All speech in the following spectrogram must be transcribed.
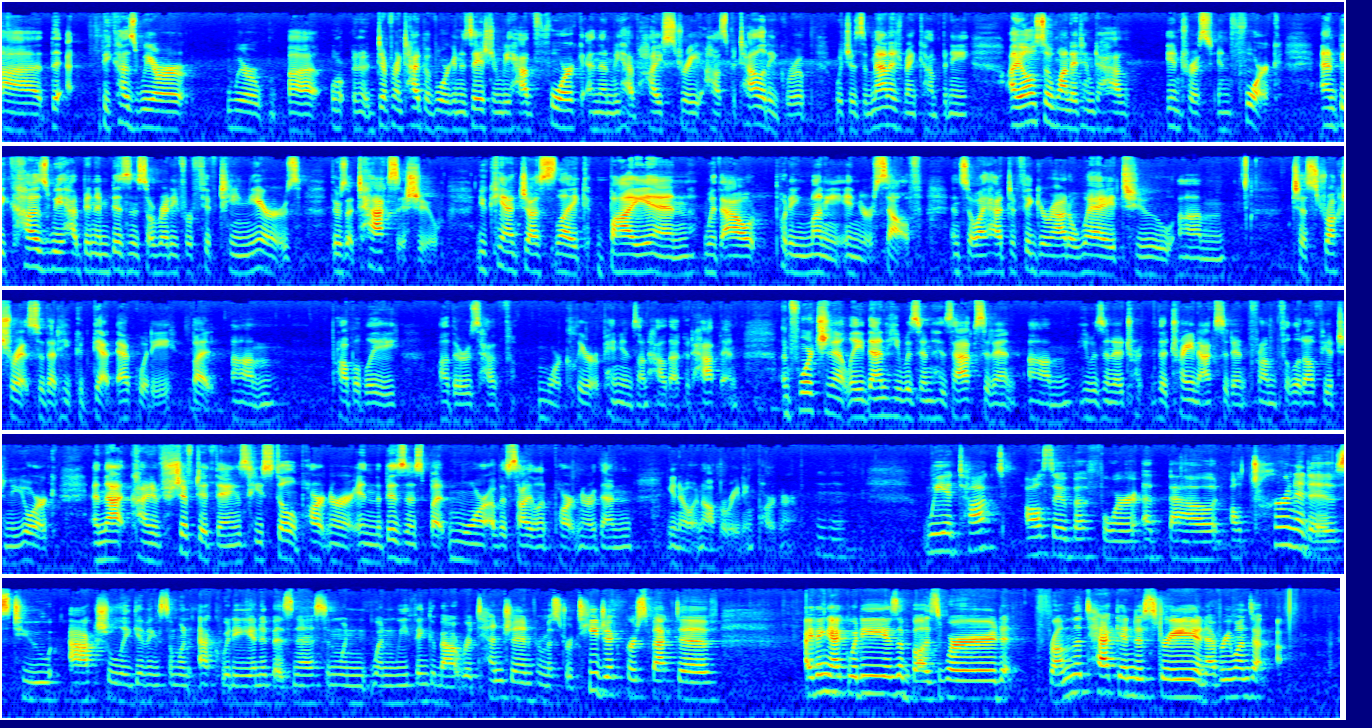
uh, the, because we are we're uh, a different type of organization. We have Fork, and then we have High Street Hospitality Group, which is a management company. I also wanted him to have interest in Fork. And because we had been in business already for 15 years, there's a tax issue. You can't just like buy in without putting money in yourself. And so I had to figure out a way to, um, to structure it so that he could get equity. But um, probably others have more clear opinions on how that could happen. Unfortunately, then he was in his accident. Um, he was in tra- the train accident from Philadelphia to New York, and that kind of shifted things. He's still a partner in the business, but more of a silent partner than you know an operating partner. Mm-hmm. We had talked also before about alternatives to actually giving someone equity in a business. And when, when we think about retention from a strategic perspective, I think equity is a buzzword from the tech industry, and everyone's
